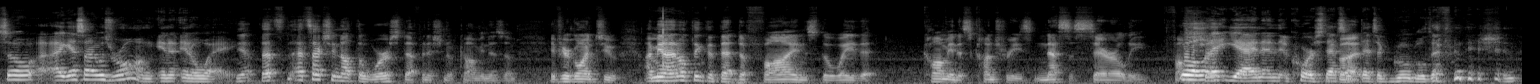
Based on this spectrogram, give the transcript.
So I guess I was wrong in a, in a way. Yeah, that's that's actually not the worst definition of communism. If you're going to, I mean, I don't think that that defines the way that communist countries necessarily function. Well, uh, yeah, and, and of course that's a, that's a Google definition.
